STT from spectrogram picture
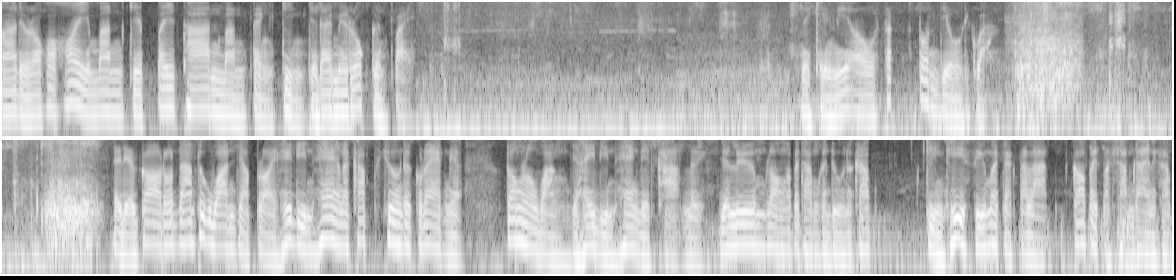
มาเดี๋ยวเราก็ค่อยมันเก็บไปทานมันแต่งกิ่งจะได้ไม่รกเกินไป ในเข่งนี้เอาสักต้นเดียวดีกว่าแต่เดี๋ยวก็รดน้ำทุกวันอย่าปล่อยให้ดินแห้งนะครับ ช่วงแรกๆเนี่ย ต้องระวังอย่าให้ดินแห้งเด็ดขาดเลย อย่าลืมลองเอาไปทำกันดูนะครับ กิ่งที่ซื้อมาจากตลาดก็ไปปักชำได้นะครับ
